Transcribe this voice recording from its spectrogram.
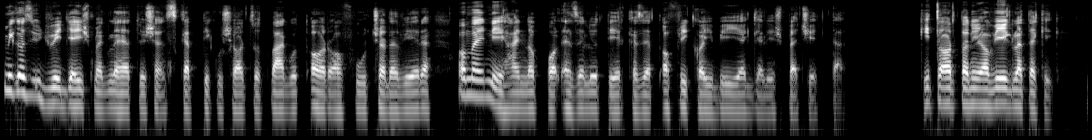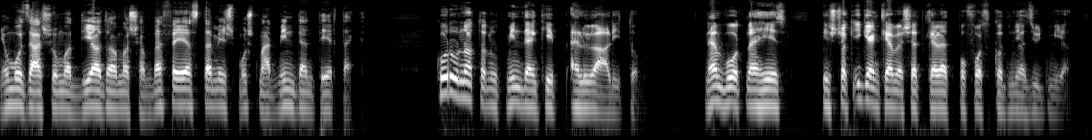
Míg az ügyvédje is meglehetősen szkeptikus arcot vágott arra a furcsa levére, amely néhány nappal ezelőtt érkezett afrikai bélyeggel és pecséttel. Kitartani a végletekig? Nyomozásomat diadalmasan befejeztem, és most már mindent értek. Koronatanút mindenképp előállítom. Nem volt nehéz, és csak igen keveset kellett pofoszkodni az ügy miatt.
